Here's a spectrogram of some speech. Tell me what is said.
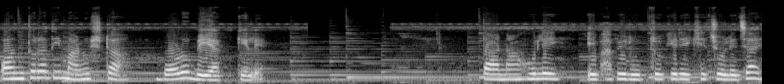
অন্তরাদি মানুষটা বড় বেয়াক্কেলে। তা না হলে এভাবে রুদ্রকে রেখে চলে যায়?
